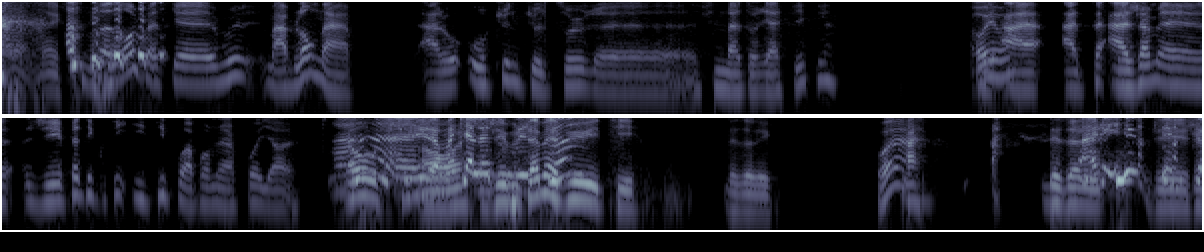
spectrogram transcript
Ah, nice. C'est drôle parce que moi, ma blonde, elle, elle a aucune culture euh, cinématographique. Là. Ah oui, oui. A jamais... J'ai fait écouter E.T. pour la première fois hier. Ah, Oh, shit. Ah ouais. J'ai jamais ça? vu E.T. Désolé. Ouais. Ah, Désolé. arrive. J'ai-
